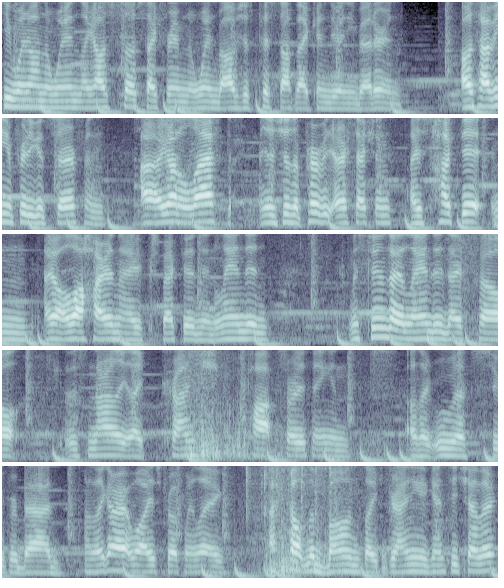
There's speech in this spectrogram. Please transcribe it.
He went on to win. Like I was so psyched for him to win, but I was just pissed off that I couldn't do any better. And I was having a pretty good surf and I got a left. It was just a perfect air section. I just hucked it and I got a lot higher than I expected and landed. As soon as I landed, I felt this gnarly like crunch, pop sort of thing, and I was like, ooh, that's super bad. I was like, all right, well, I just broke my leg. I felt the bones like grinding against each other.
